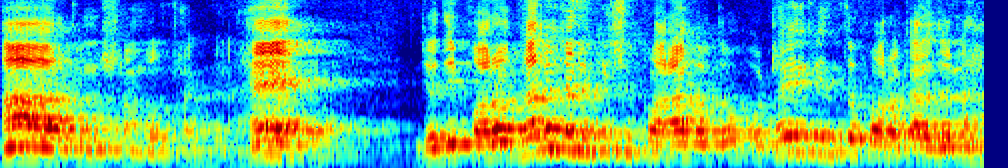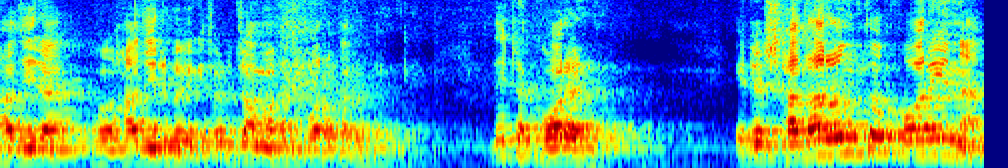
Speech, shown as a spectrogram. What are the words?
আর কোনো সম্বল থাকবে না। হ্যাঁ যদি পরকালের জন্য কিছু করা হতো, ওটাই কিন্তু পরকালের জন্য হাজিরা হাজির হয়ে গেছে। ওটা জমা হয়েছে পরকালের ব্যাংকে। এটা করে না। এটা সাধারণত করে না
